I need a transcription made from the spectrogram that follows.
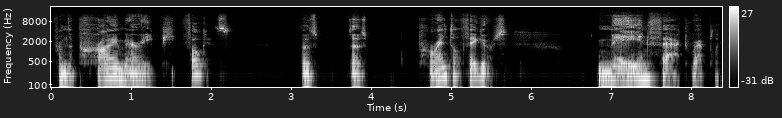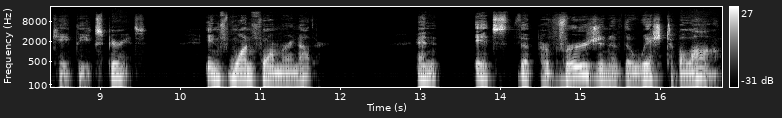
from the primary p- focus, those, those parental figures, may in fact replicate the experience in one form or another. And it's the perversion of the wish to belong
